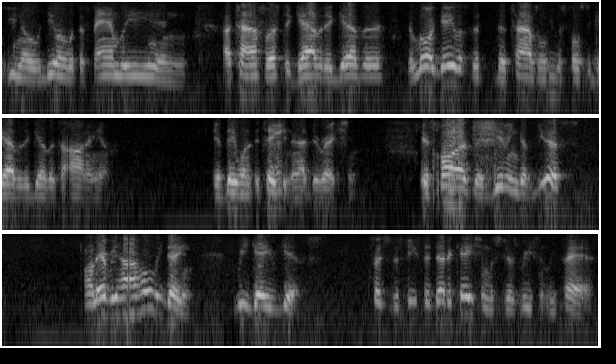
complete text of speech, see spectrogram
you know dealing with the family and a time for us to gather together. The Lord gave us the, the times when we were supposed to gather together to honor Him, if they wanted to take it in that direction. As far as the giving of gifts, on every high holy day, we gave gifts, such as the Feast of Dedication, which just recently passed,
